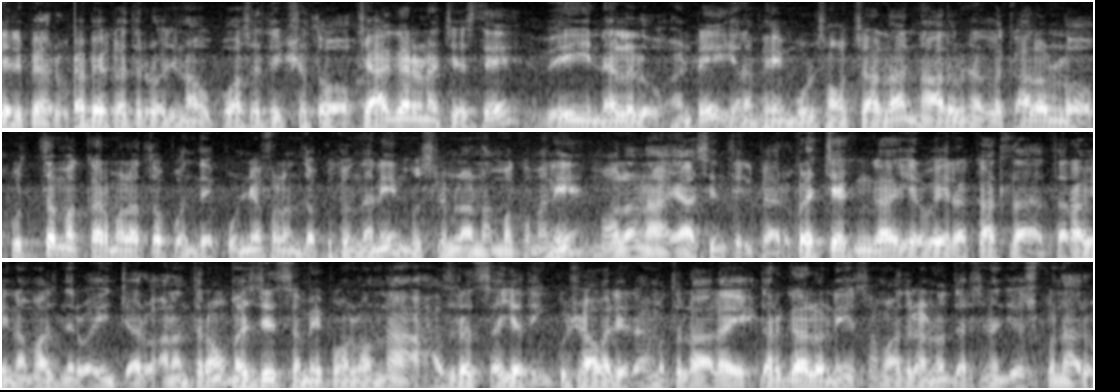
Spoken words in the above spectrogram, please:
తెలిపారు. షబే ఖదర్ రోజున ఉపవాస దీక్షతో జాగరణ చేస్తే వెయ్యి నెలలు అంటే ఎనభై మూడు సంవత్సరాల నాలుగు నెలల కాలంలో ఉత్తమ కర్మలతో పొందే పుణ్యఫలం దక్కుతుందని ముస్లింల నమ్మకమని మౌలానా యాసిన్ తెలిపారు. ప్రత్యేకంగా ఇరవై రకాత్ల తరావీ నమాజ్ నిర్వహించారు. అనంతరం మస్జిద్ సమీపంలో ఉన్న హజరత్ సయ్యద్ ఇంకుషావలి రహమతుల్లా అలై దర్గాలోని సమాధులను దర్శనం చేసుకున్నారు.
